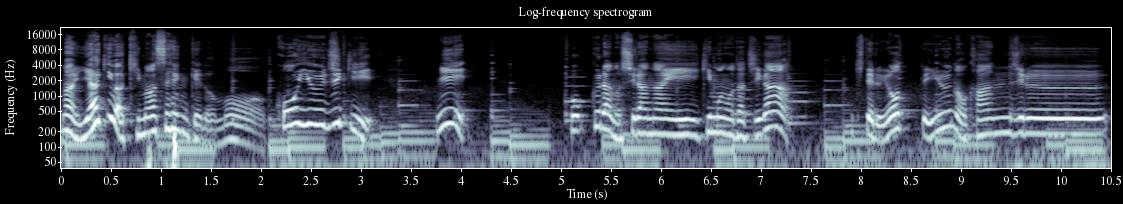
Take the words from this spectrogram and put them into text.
まあヤギは来ませんけどもこういう時期に僕らの知らない生き物たちが来てるよっていうのを感じる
